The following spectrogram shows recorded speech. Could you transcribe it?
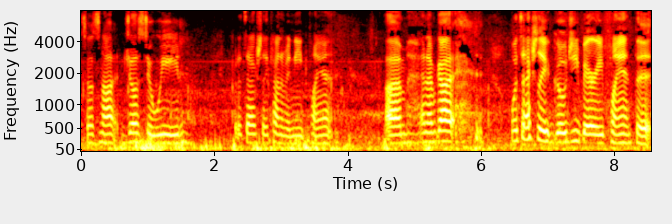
So it's not just a weed, but it's actually kind of a neat plant. Um, and I've got what's actually a goji berry plant that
